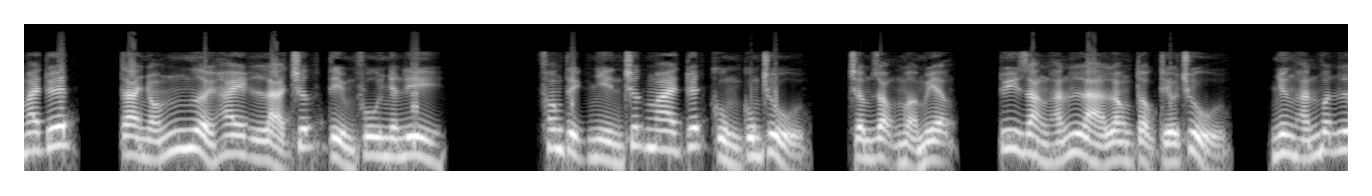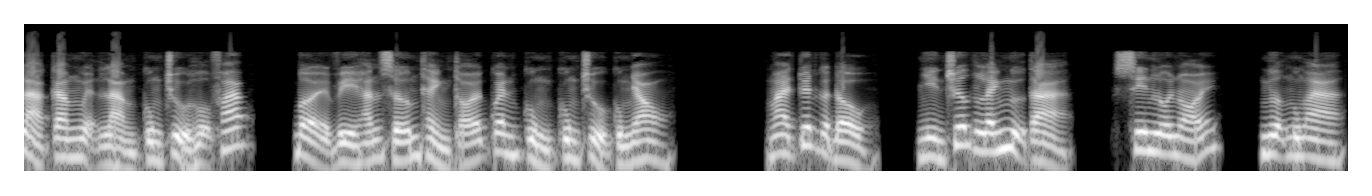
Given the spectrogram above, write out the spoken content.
Mai Tuyết, ta nhóm người hay là trước tìm phu nhân đi. Phong tịch nhìn trước Mai Tuyết cùng cung chủ, trầm giọng mở miệng, tuy rằng hắn là long tộc thiếu chủ, nhưng hắn vẫn là cam nguyện làm cung chủ hộ pháp, bởi vì hắn sớm thành thói quen cùng cung chủ cùng nhau. Mai Tuyết gật đầu, nhìn trước lãnh ngự tà, xin lỗi nói, ngượng ngùng à,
